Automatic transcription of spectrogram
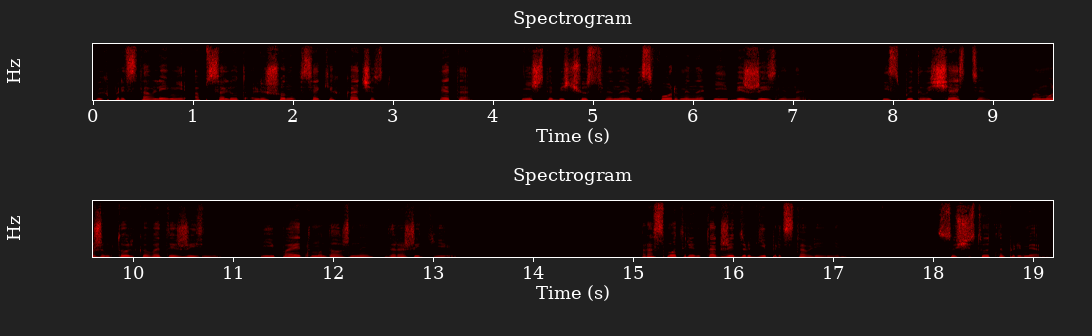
В их представлении абсолют лишен всяких качеств. Это нечто бесчувственное, бесформенное и безжизненное. Испытывать счастье мы можем только в этой жизни, и поэтому должны дорожить ею. Рассмотрим также и другие представления. Существует, например,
